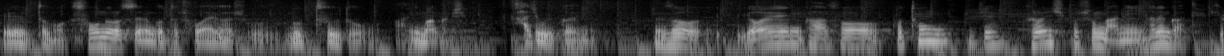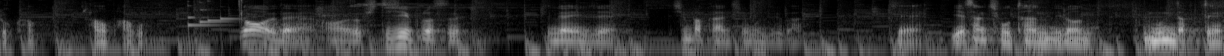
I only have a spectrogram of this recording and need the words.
그리고 또 막 손으로 쓰는 것도 좋아해가지고 노트도 막 이만큼씩 가지고 있거든요. 그래서 여행 가서 보통 이제 그런 식으로 좀 많이 하는 것 같아요. 기록하고 작업하고. 어, 네. 어, 역시 디즈니 플러스 굉장히 이제 신박한 질문들과 이제 예상치 못한 이런 문답들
